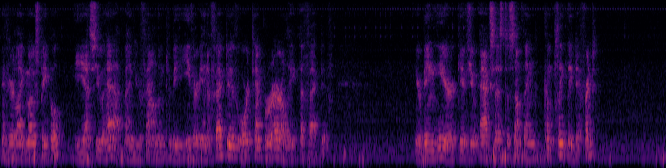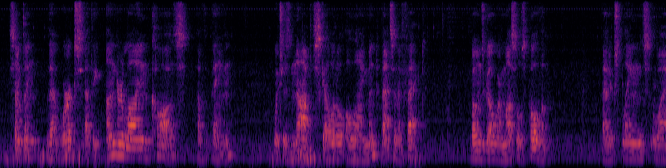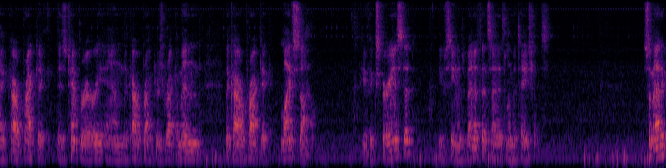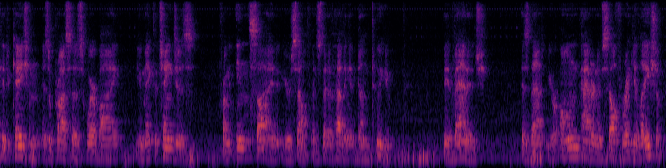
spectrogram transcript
If you're like most people, yes you have, and you found them to be either ineffective or temporarily effective. Your being here gives you access to something completely different, something that works at the underlying cause of the pain, which is not skeletal alignment, that's an effect. Bones go where muscles pull them. That explains why chiropractic is temporary and the chiropractors recommend the chiropractic lifestyle. If you've experienced it, you've seen its benefits and its limitations. Somatic education is a process whereby you make the changes from inside yourself instead of having it done to you. The advantage is that your own pattern of self-regulation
